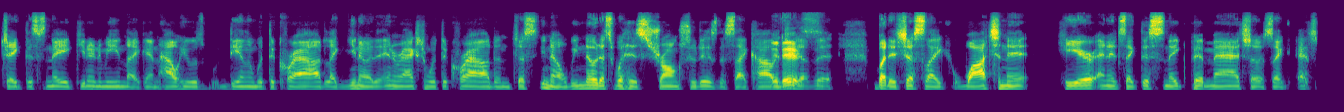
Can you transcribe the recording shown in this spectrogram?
Jake the Snake, you know what I mean? Like, and how he was dealing with the crowd, like, you know, the interaction with the crowd, and just, you know, we know that's what his strong suit is the psychology is. of it. But it's just like watching it here, and it's like this snake pit match. So it's like ex-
